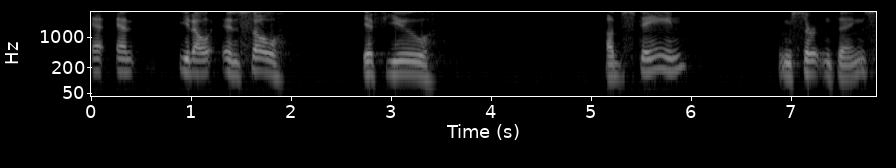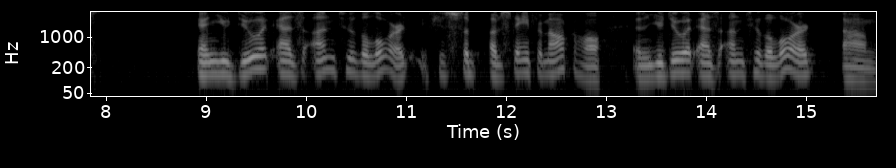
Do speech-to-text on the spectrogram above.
and, and you know, and so if you abstain from certain things, and you do it as unto the Lord, if you sub- abstain from alcohol and you do it as unto the Lord, um,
